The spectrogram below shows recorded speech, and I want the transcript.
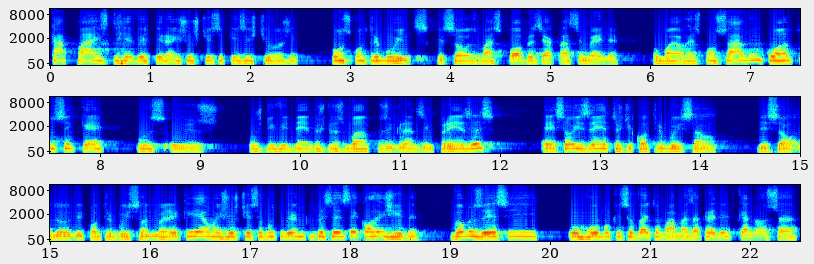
capaz de reverter a injustiça que existe hoje com os contribuintes, que são os mais pobres e a classe média o maior responsável, enquanto se quer os, os, os dividendos dos bancos e grandes empresas é, são isentos de contribuição de, de, de, contribuição, de maneira que é uma injustiça muito grande que precisa ser corrigida. Vamos ver se o rumo que isso vai tomar, mas acredito que a nossa,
